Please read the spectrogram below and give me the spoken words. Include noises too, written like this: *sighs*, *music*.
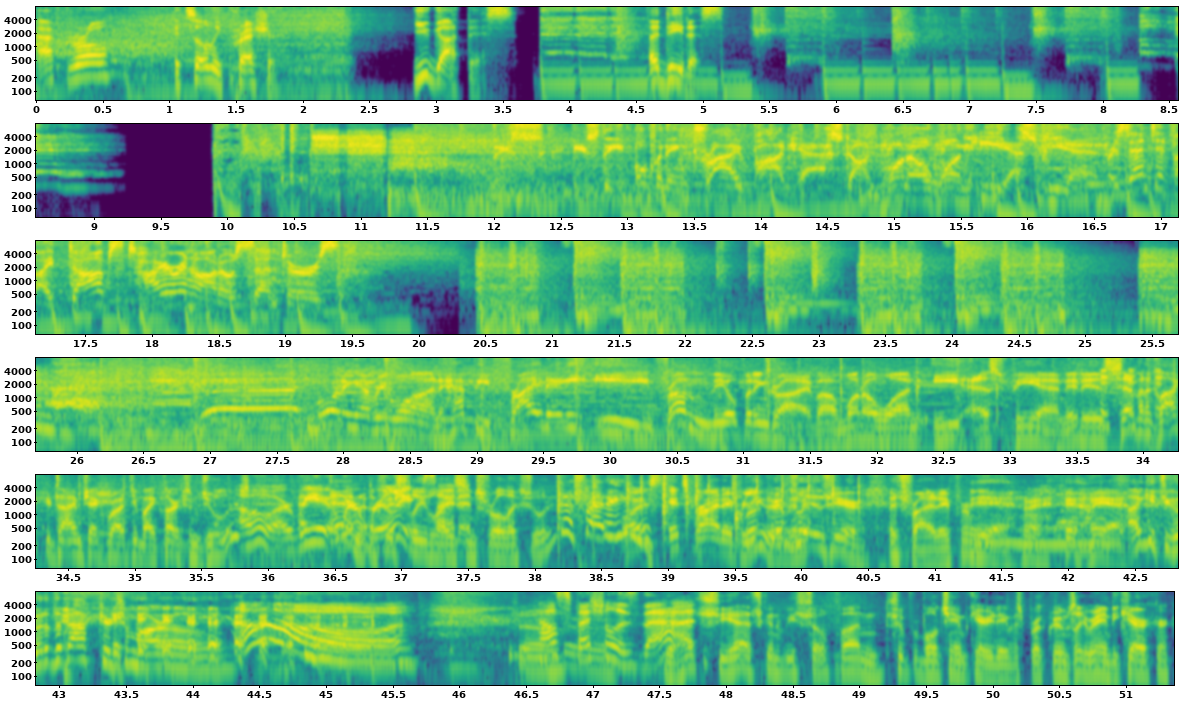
After all, it's only pressure. You got this. Adidas. This is the Opening Drive Podcast on 101 ESPN. Presented by Dobbs Tire and Auto Centers. Everyone. Happy Friday Eve from the opening drive on 101 ESPN. It is 7 *laughs* o'clock. Your time check brought to you by Clarkson Jewelers. Oh, are we? And we're really officially excited. licensed Rolex Jewelers. That's Friday Well, it's, it's Friday for Brooke you, isn't Grimsley it? is here. It's Friday for me. Yeah, right. *laughs* Oh, yeah. I get to go to the doctor tomorrow. *laughs* Oh, how special is that? That's, yeah, it's going to be so fun. Super Bowl champ Carey Davis, Brooke Grimsley, Randy Karraker.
